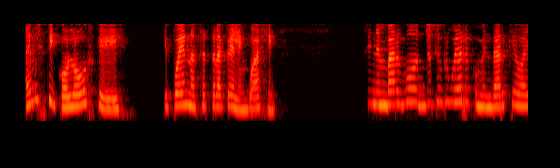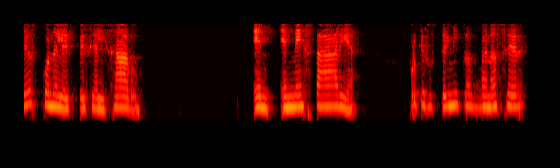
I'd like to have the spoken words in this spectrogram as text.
hay muchos psicólogos que, que pueden hacer terapia de lenguaje. Sin embargo, yo siempre voy a recomendar que vayas con el especializado en, en esta área, porque sus técnicas van a ser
